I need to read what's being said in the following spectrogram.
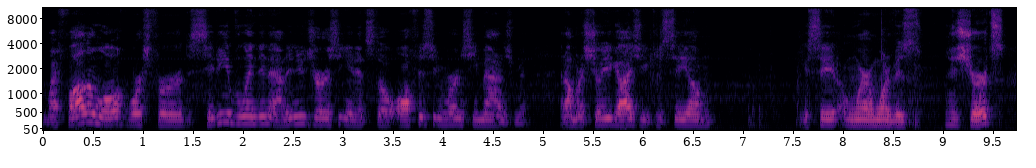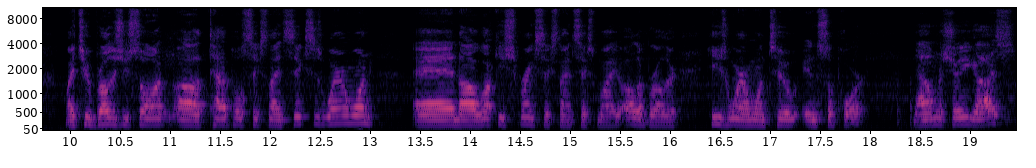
my father-in-law works for the city of Linden out of New Jersey, and it's the Office of Emergency Management. And I'm going to show you guys. You can see um you can see it. I'm wearing one of his his shirts. My two brothers, you saw. Uh, Tadpole 696 is wearing one, and uh, Lucky Sprink 696, my other brother, he's wearing one too in support. Now I'm going to show you guys,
